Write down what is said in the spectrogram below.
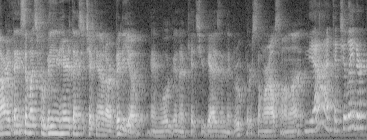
All right, thanks so much for being here. Thanks for checking out our video, and we're gonna catch you guys in the group or somewhere else online. Yeah, catch you later.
